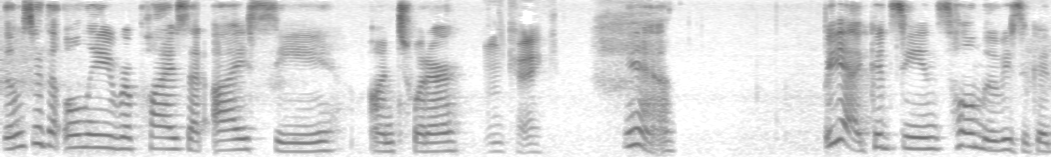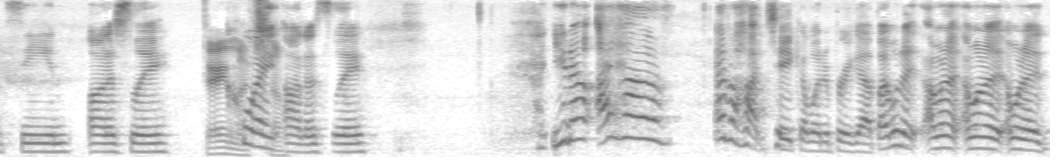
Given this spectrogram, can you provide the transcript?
those are the only replies that I see on Twitter. okay. Yeah, but yeah, good scenes. Whole movie's a good scene, honestly. Very much Quite so. honestly. You know, I have I have a hot take I want to bring up. I want to I want to I want to I want to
